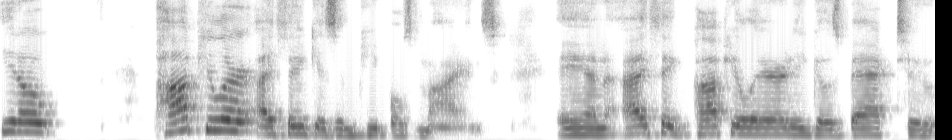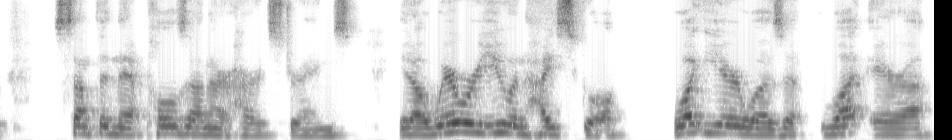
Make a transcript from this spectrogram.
you know, popular, I think, is in people's minds. And I think popularity goes back to something that pulls on our heartstrings. You know, where were you in high school? What year was it? What era?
